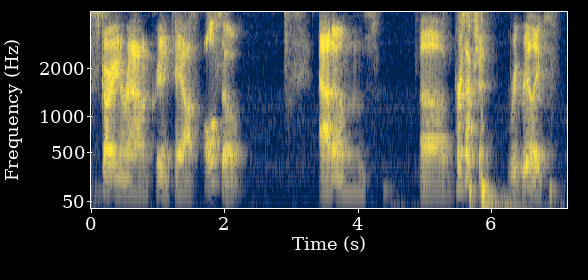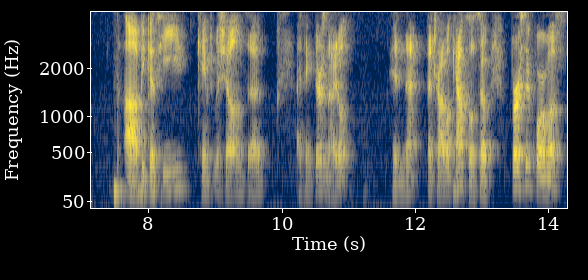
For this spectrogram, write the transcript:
scurrying around, creating chaos. Also, Adam's uh, perception, re- really, uh, because he came to Michelle and said, "I think there's an idol hidden at a tribal council." So first and foremost,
